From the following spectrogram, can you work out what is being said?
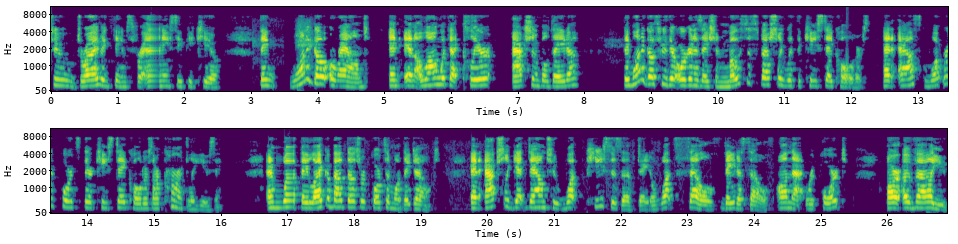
two driving themes for any CPQ. They want to go around and, and along with that clear, actionable data, they want to go through their organization, most especially with the key stakeholders, and ask what reports their key stakeholders are currently using and what they like about those reports and what they don't. And actually get down to what pieces of data, what cells, data cells on that report are of value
